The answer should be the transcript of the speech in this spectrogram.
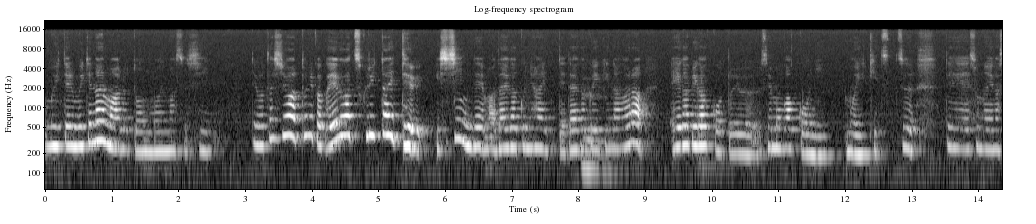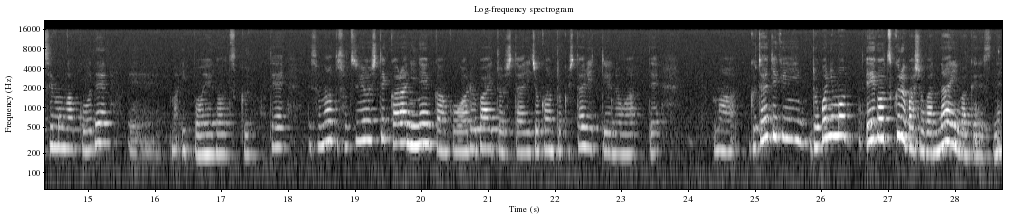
ー、向いてる向いてないもあると思いますし。で私はとにかく映画が作りたいっていう一心で、まあ、大学に入って大学行きながら、うん映画美学校という専門学校にも行きつつでその映画専門学校で、えーまあ、1本映画を作ってでその後卒業してから2年間こうアルバイトしたり助監督したりっていうのがあって、まあ、具体的にどこにも映画を作る場所がないわけですね。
